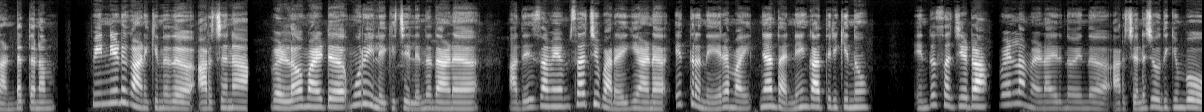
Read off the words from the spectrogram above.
കണ്ടെത്തണം. പിന്നീട് കാണിക്കുന്നത് അർച്ചന വെള്ളവുമായിട്ട് മുറിയിലേക്ക് ചെല്ലുന്നതാണ്. അതേസമയം സച്ചി പറയുകയാണ് എത്ര നേരമായി ഞാൻ തന്നെയും കാത്തിരിക്കുന്നു. എന്താ സച്ചിയേട്ടാ വെള്ളം വേണമായിരുന്നു എന്ന് അർച്ചന ചോദിക്കുമ്പോൾ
